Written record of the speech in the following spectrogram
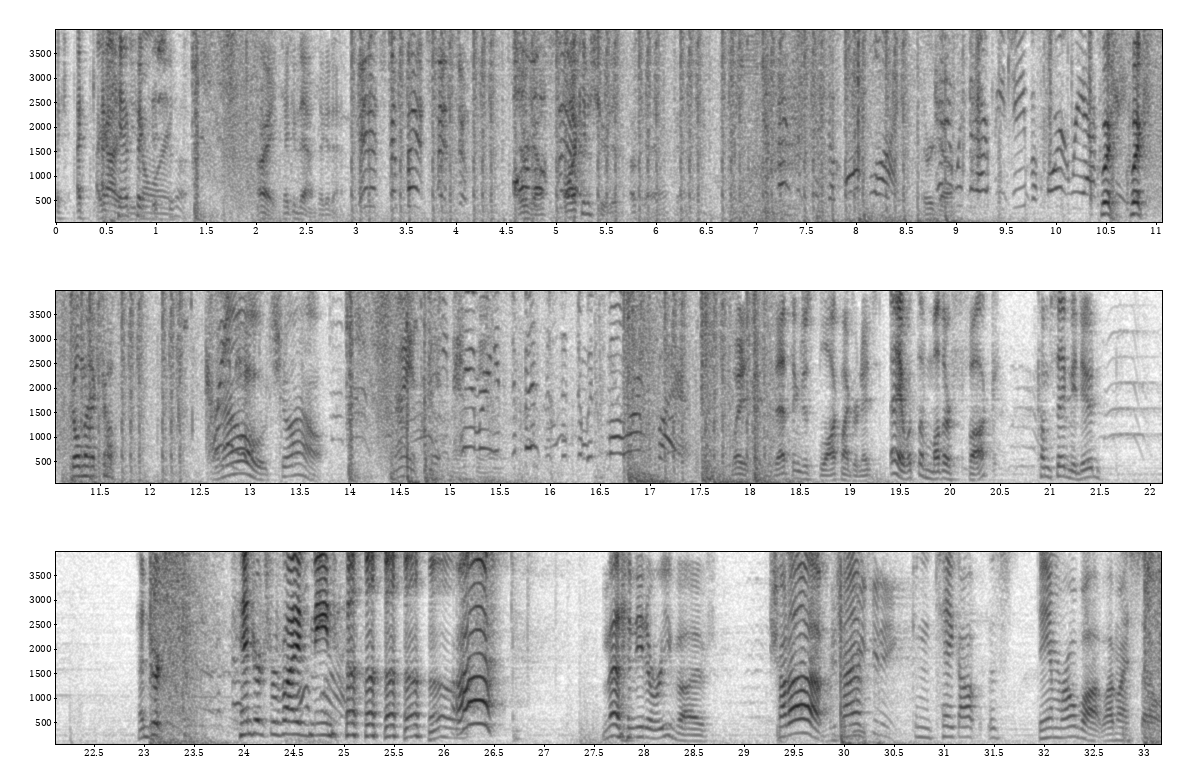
I, I, I, I can't dude, pick this worry. shit up. Alright, take it down, take it down. Hit its defense system. There we go. Oh. I can shoot it. Okay, okay. Defensive system offline. There we hit go. it with an RPG before it reactivates. Quick, quick! Go, Matt, go! Clean No, it. chill out. Nice. Keep hammering its defensive system with small arms fire. Wait a second, did that thing just block my grenades? Hey, what the motherfuck? Come save me, dude. Hendricks! Hendricks, revive me! Ah! Man, I need a revive. Shut up! I'm trying to Weakening. take out this damn robot by myself.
